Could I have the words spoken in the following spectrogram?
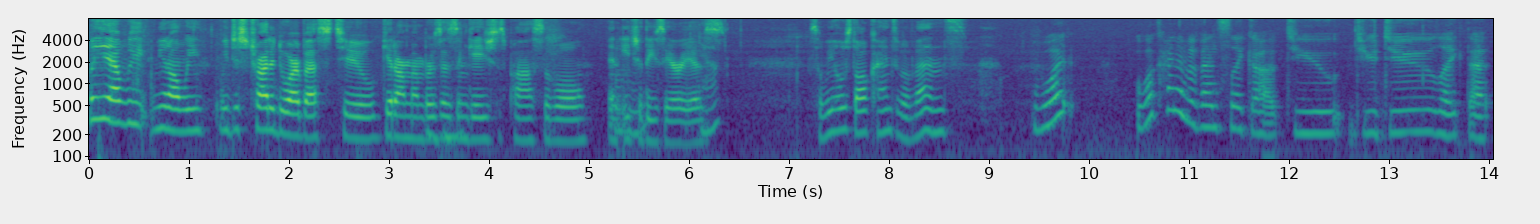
but yeah, we you know we we just try to do our best to get our members as mm-hmm. engaged as possible in each of mm-hmm. these areas. So we host all kinds of events. What what kind of events like uh do you do you do like that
